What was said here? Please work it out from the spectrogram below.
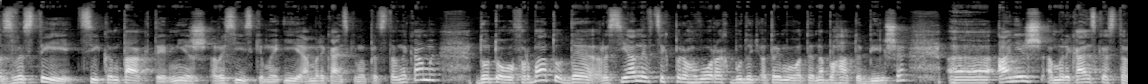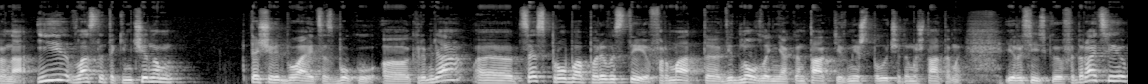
звести ці контакти між російськими і американськими представниками до того формату, де росіяни в цих переговорах будуть отримувати набагато більше, аніж американська сторона. І власне таким чином. Те, що відбувається з боку е, Кремля, е, це спроба перевести формат відновлення контактів між Сполученими Штатами і Російською Федерацією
